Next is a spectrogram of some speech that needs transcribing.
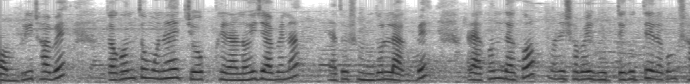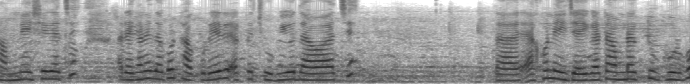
কমপ্লিট হবে, তখন তো মনে হয় চোখ ফেরানোই যাবে না। এত সুন্দর লাগবে। আর এখন দেখো মানে সবাই ঘুরতে ঘুরতে এরকম সামনে এসে গেছে। আর এখানে দেখো ঠাকুরের একটা ছবিও দেওয়া আছে। তা এখন এই জায়গাটা আমরা একটু ঘুরবো।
